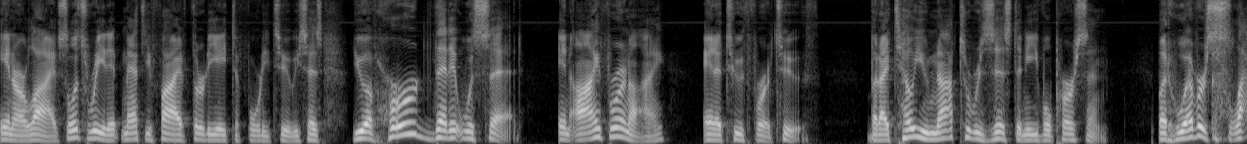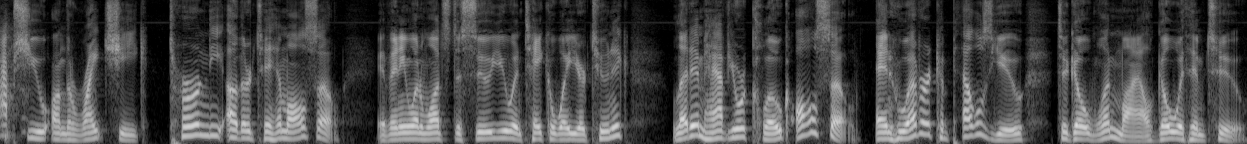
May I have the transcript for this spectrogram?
in our lives. So let's read it Matthew 5 38 to 42. He says, You have heard that it was said, an eye for an eye and a tooth for a tooth. But I tell you not to resist an evil person. But whoever slaps you on the right cheek, turn the other to him also. If anyone wants to sue you and take away your tunic, let him have your cloak also. And whoever compels you to go one mile, go with him two.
